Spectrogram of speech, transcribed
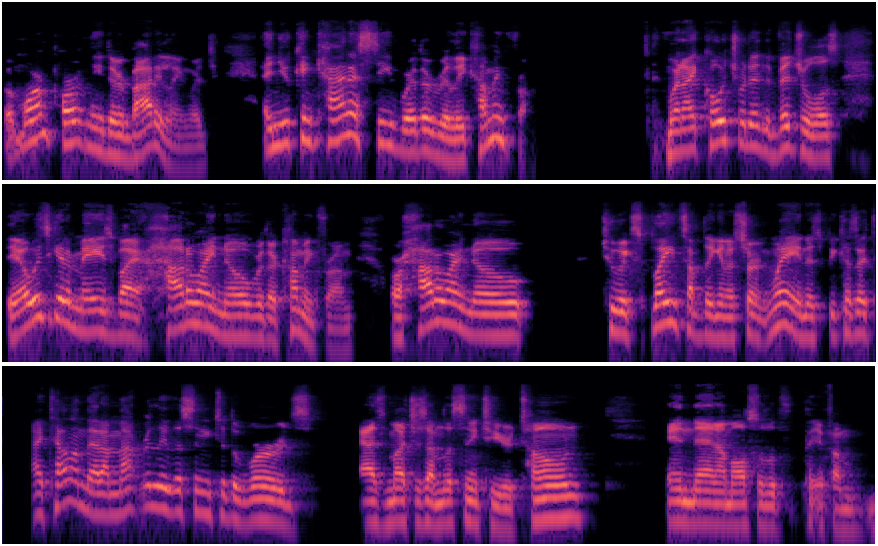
but more importantly, their body language. And you can kind of see where they're really coming from. When I coach with individuals, they always get amazed by how do I know where they're coming from? Or how do I know to explain something in a certain way? And it's because I I tell them that I'm not really listening to the words as much as I'm listening to your tone. And then I'm also, if I'm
